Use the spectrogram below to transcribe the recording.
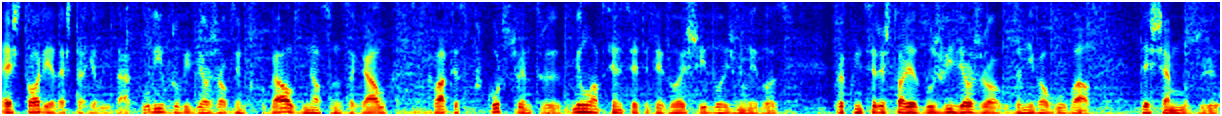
a história desta realidade. O livro Videojogos em Portugal, de Nelson Zagalo, relata esse percurso entre 1982 e 2012. Para conhecer a história dos videojogos a nível global, deixamos-lhe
